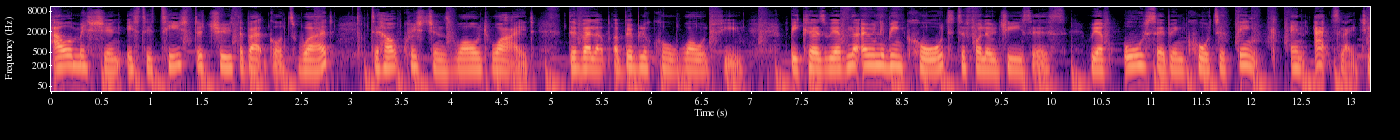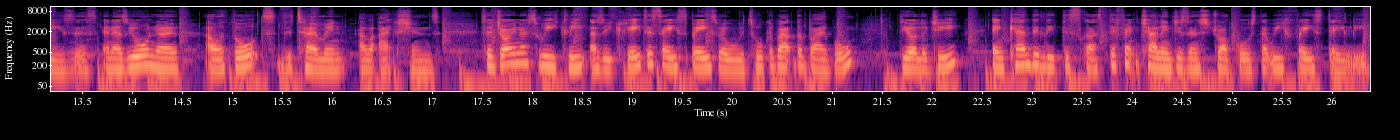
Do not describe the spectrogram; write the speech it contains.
our mission is to teach the truth about God's Word to help Christians worldwide develop a biblical worldview. Because we have not only been called to follow Jesus, we have also been called to think and act like Jesus. And as we all know, our thoughts determine our actions. So join us weekly as we create a safe space where we will talk about the Bible, theology, and candidly discuss different challenges and struggles that we face daily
